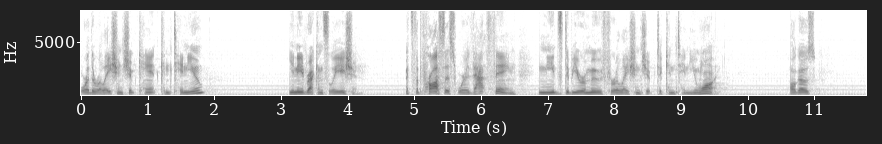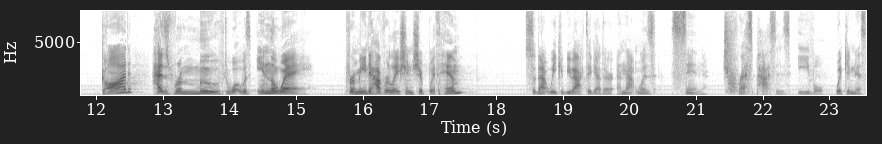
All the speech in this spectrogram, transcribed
or the relationship can't continue, you need reconciliation. It's the process where that thing needs to be removed for relationship to continue on. Paul goes, God has removed what was in the way for me to have relationship with him so that we could be back together, and that was sin, trespasses, evil, wickedness.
